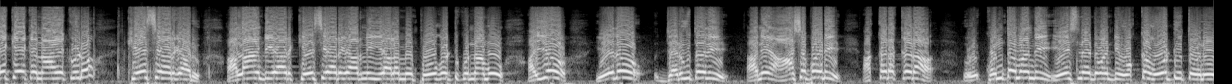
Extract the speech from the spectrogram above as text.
ఏకైక నాయకుడు కేసీఆర్ గారు. అలాంటి గారు కేసీఆర్ గారిని ఇవాళ మేము పోగొట్టుకున్నాము. అయ్యో ఏదో జరుగుతుంది అనే ఆశపడి అక్కడక్కడ కొంతమంది వేసినటువంటి ఒక్క ఓటుతోని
